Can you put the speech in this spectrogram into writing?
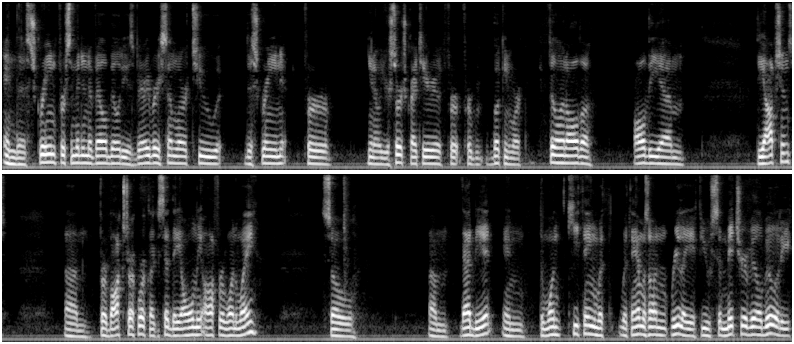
and the screen for submitting availability is very very similar to the screen for you know your search criteria for for booking work. Fill in all the all the um the options um, for box truck work. Like i said they only offer one way. So um, that'd be it. And the one key thing with with amazon relay if you submit your availability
